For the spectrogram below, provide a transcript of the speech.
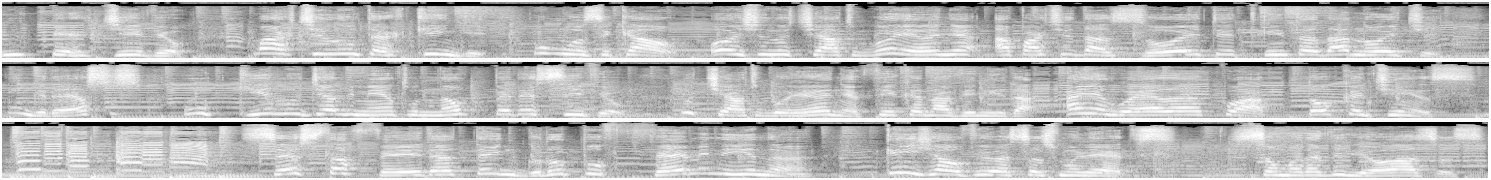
imperdível. Martin Luther King, o musical, hoje no Teatro Goiânia, a partir das 8h30 da noite. Ingressos, um quilo de alimento não perecível. O Teatro Goiânia fica na Avenida Anhanguera com a Tocantins. Sexta-feira tem grupo Feminina. Quem já ouviu essas mulheres? São maravilhosas.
